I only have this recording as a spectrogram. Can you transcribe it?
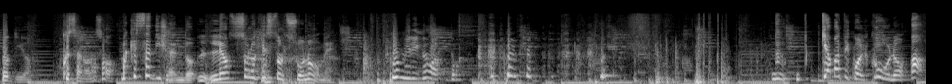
Oddio, questa non la so. Ma che sta dicendo? Le ho solo chiesto il suo nome. Non mi ricordo. Chiamate qualcuno! Ma...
